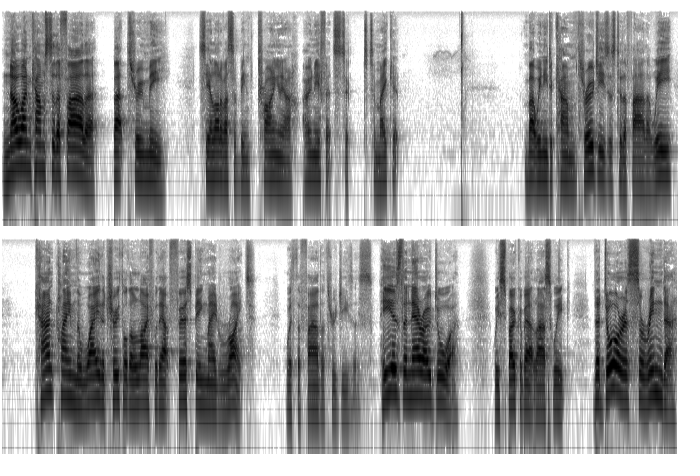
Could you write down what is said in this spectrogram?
No one comes to the Father but through me. See, a lot of us have been trying in our own efforts to, to make it. But we need to come through Jesus to the Father. We can't claim the way, the truth, or the life without first being made right with the Father through Jesus. He is the narrow door we spoke about last week. The door is surrender.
